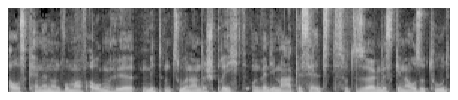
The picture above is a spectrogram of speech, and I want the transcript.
auskennen und wo man auf Augenhöhe mit und zueinander spricht. Und wenn die Marke selbst sozusagen das genauso tut,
